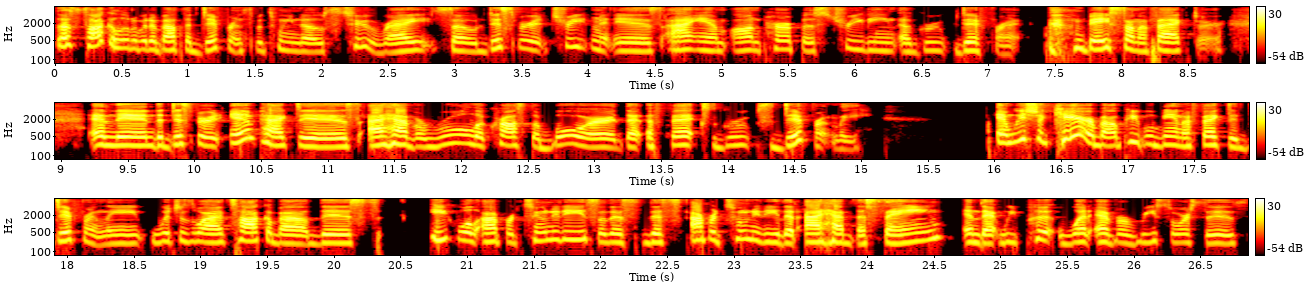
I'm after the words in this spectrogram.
let's talk a little bit about the difference between those two, right? So disparate treatment is I am on purpose treating a group different based on a factor. And then the disparate impact is I have a rule across the board that affects groups differently. And we should care about people being affected differently, which is why I talk about this equal opportunity. So this this opportunity that I have the same and that we put whatever resources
